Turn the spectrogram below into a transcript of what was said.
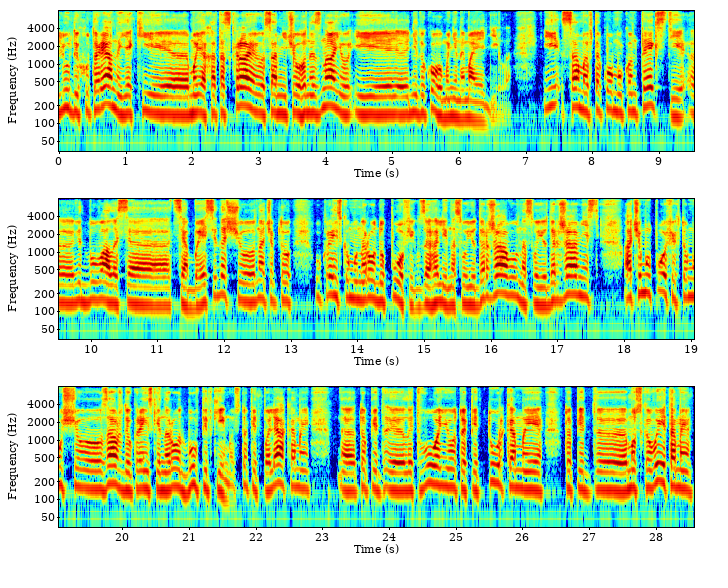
люди хуторяни, які моя хата з краю, сам нічого не знаю, і ні до кого мені немає діла. І саме в такому контексті е, відбувалася ця бесіда, що, начебто, українському народу пофіг взагалі на свою державу, на свою державність. А чому пофіг? Тому що завжди український народ був під кимось: то під поляками, е, то під е, Литвою, то під турками, то під московитами.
